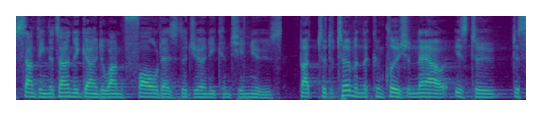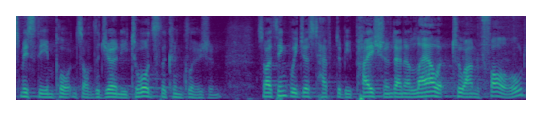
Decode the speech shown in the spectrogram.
something that's only going to unfold as the journey continues. But to determine the conclusion now is to dismiss the importance of the journey towards the conclusion. So I think we just have to be patient and allow it to unfold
